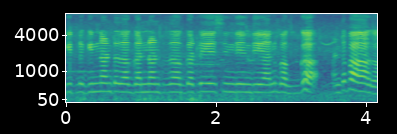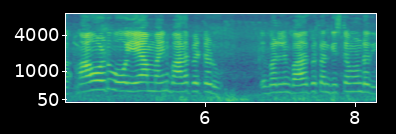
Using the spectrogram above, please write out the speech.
గిట్ల గిన్నె అంటదా గన్ను అంటదా గట్ల చేసింది ఏంది అని బగ్గా అంటే బాగా. మా వాడు ఓ ఏ అమ్మాయిని బాధ పెట్టాడు. ఎవరిని బాధ పెట్టడానికి ఇష్టం ఉండదు.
